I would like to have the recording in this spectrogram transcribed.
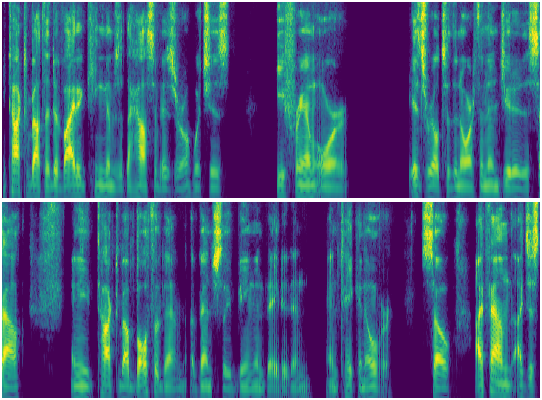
he talked about the divided kingdoms of the house of Israel, which is Ephraim or Israel to the north and then Judah to the south. And he talked about both of them eventually being invaded and, and taken over. So I found I just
